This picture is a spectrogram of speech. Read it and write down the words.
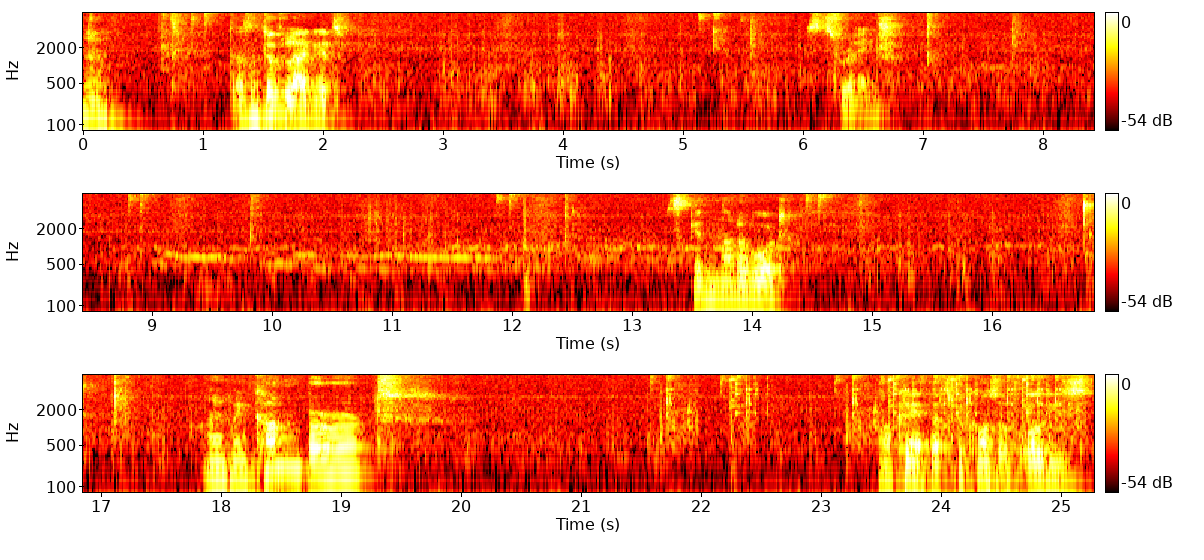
Hmm. Doesn't look like it. Strange. Let's get another wood. I'm encumbered. Okay, that's because of all these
